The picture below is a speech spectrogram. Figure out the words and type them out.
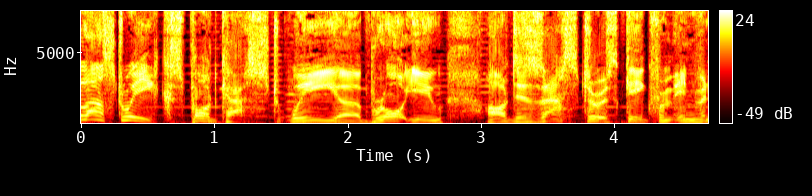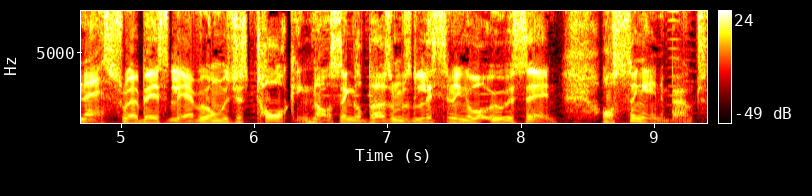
last week's podcast, we uh, brought you our disastrous gig from Inverness, where basically everyone was just talking, not a single person was listening to what we were saying or singing about.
